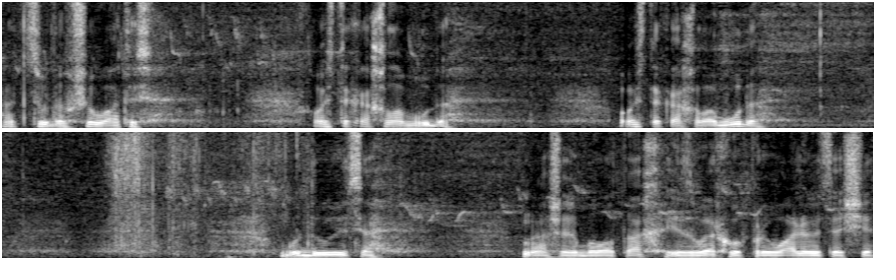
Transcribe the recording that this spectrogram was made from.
отсюда вшиватись. Ось така халабуда. Ось така халабуда. Будується наших болотах і зверху привалюється ще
